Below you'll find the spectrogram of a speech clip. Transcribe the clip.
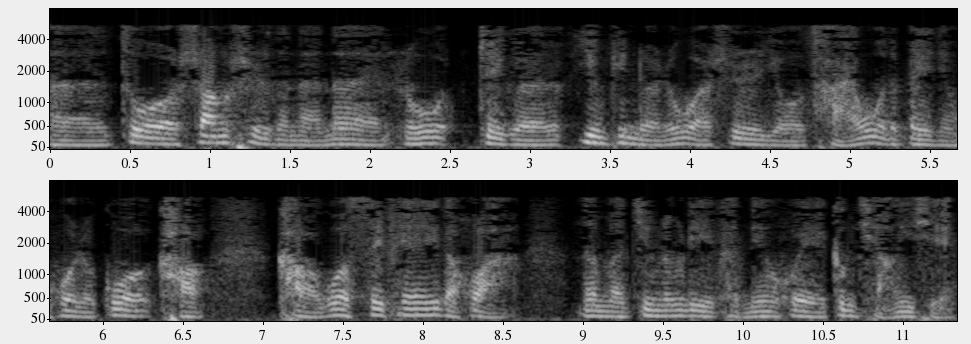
呃，做商事的呢，那如这个应聘者如果是有财务的背景或者过考考过 CPA 的话，那么竞争力肯定会更强一些。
